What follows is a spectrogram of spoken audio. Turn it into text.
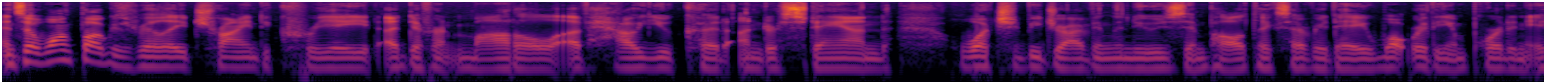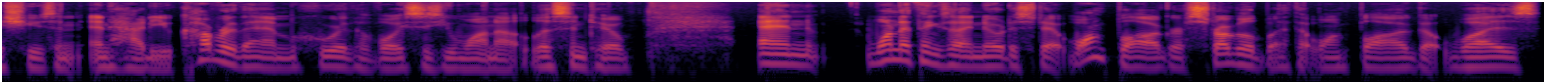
And so Wonkblog was really trying to create a different model of how you could understand what should be driving the news in politics every day, what were the important issues, and, and how do you cover them, who are the voices you want to listen to. And one of the things I noticed at Wonkblog or struggled with at Wonkblog was,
